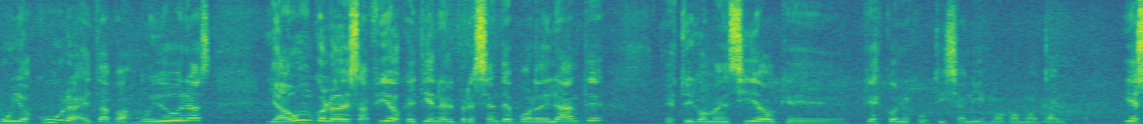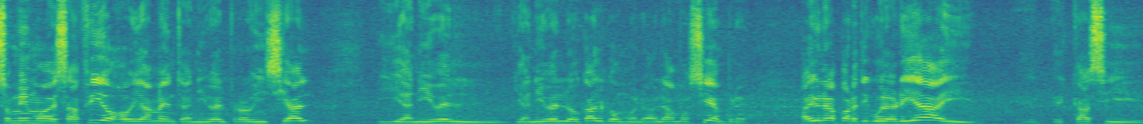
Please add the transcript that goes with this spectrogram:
muy oscuras, etapas muy duras, y aún con los desafíos que tiene el presente por delante, estoy convencido que, que es con el justicialismo como tal. Y esos mismos desafíos, obviamente, a nivel provincial y a nivel, y a nivel local, como lo hablamos siempre. Hay una particularidad y es casi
